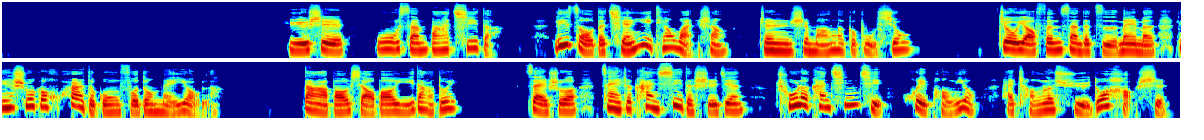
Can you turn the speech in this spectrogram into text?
于是乌三八七的，离走的前一天晚上，真是忙了个不休。就要分散的姊妹们，连说个话的功夫都没有了，大包小包一大堆。再说，在这看戏的时间。除了看亲戚会朋友，还成了许多好事，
